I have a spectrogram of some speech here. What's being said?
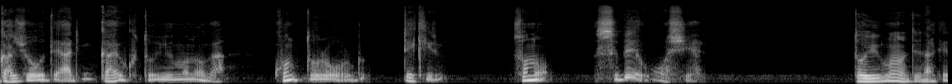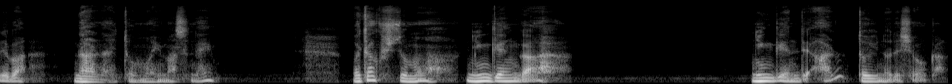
牙城であり我欲というものがコントロールできる。その術を教える。というものでなければならないと思いますね。私ども人間が人間であるというのでしょうか。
